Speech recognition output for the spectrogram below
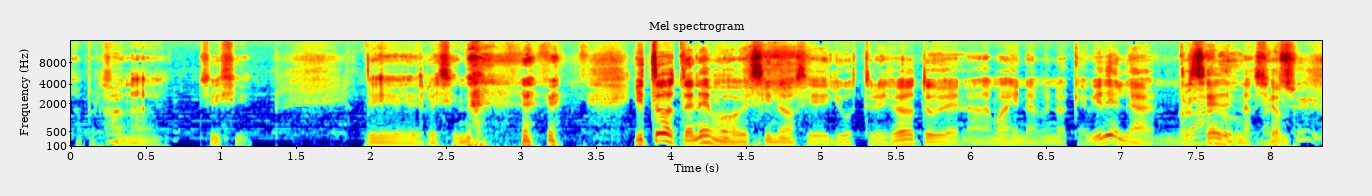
Una persona, sí, sí. De, de y todos tenemos vecinos ilustres. Yo tuve nada más y nada menos que Videla, Mercedes, nació, Mercedes.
